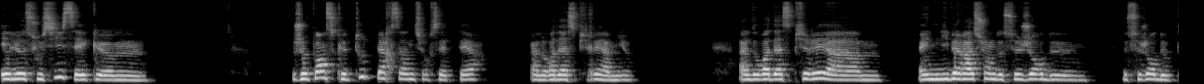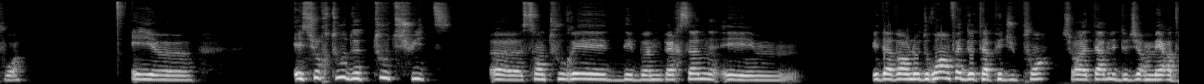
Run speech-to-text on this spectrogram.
Et le souci, c'est que hum, je pense que toute personne sur cette terre a le droit d'aspirer à mieux. A le droit d'aspirer à, hum, à, une libération de ce genre de, de ce genre de poids et, euh, et surtout de tout de suite euh, s'entourer des bonnes personnes et, et d'avoir le droit en fait de taper du poing sur la table et de dire merde,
